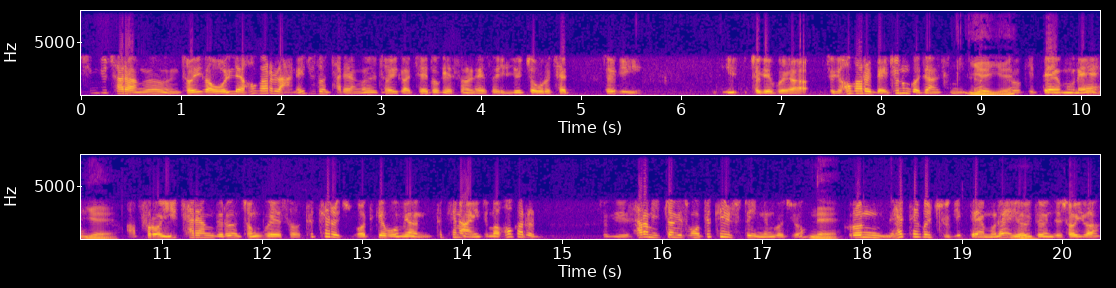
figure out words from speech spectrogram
신규 차량은 저희가 원래 허가를 안 해주던 차량을 저희가 제도 개선을 해서 일률적으로 제 저기 이, 저게 뭐야 저기 허가를 내주는 거지 않습니까? 예, 예. 그렇기 때문에 예. 앞으로 이 차량들은 정부에서 특혜를 주- 어떻게 보면 특혜는 아니지만 허가를 저기 사람 입장에서 보면 특혜일 수도 있는 거죠. 네. 그런 혜택을 주기 때문에 여기도 이제 저희가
